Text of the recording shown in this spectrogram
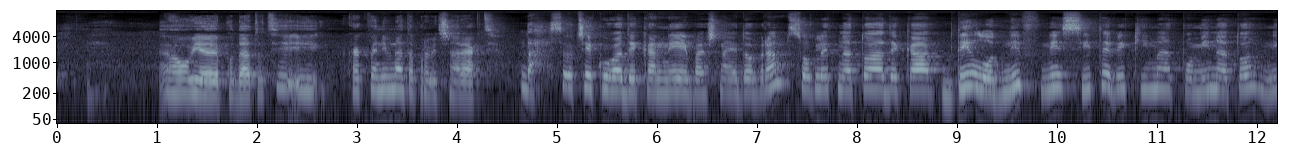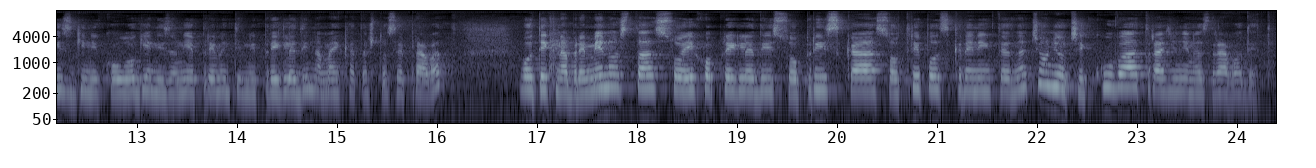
овие податоци и каква е нивната првична реакција? Да, се очекува дека не е баш најдобра, со оглед на тоа дека дел од нив, не сите, веќе имаат поминато низ гинекологија, низ оние превентивни прегледи на мајката што се прават во тек на бременоста, со ехо прегледи, со приска, со трипл скрининг, значи они очекуваат раѓање на здраво дете.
